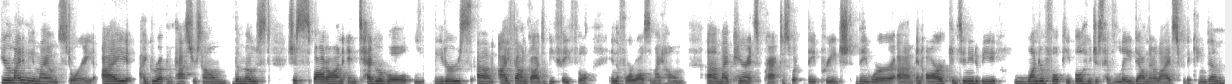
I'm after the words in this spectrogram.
he reminded me of my own story. I i grew up in a pastor's home the most just spot on integrable leaders. Um, i found god to be faithful in the four walls of my home. Um, my parents practiced what they preached. They were um, and are continue to be wonderful people who just have laid down their lives for the kingdom.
